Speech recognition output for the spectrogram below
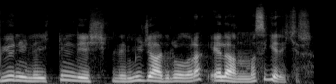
bir yönüyle iklim değişikliği mücadele olarak ele alınması gerekir.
